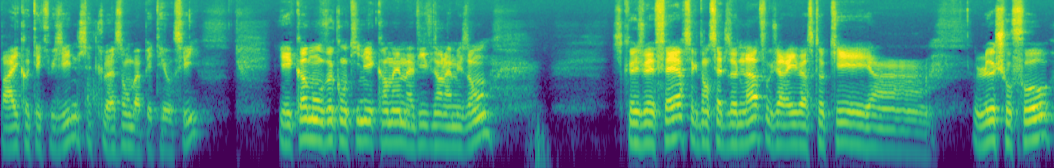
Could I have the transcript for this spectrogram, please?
Pareil côté cuisine, cette cloison va péter aussi. Et comme on veut continuer quand même à vivre dans la maison, ce que je vais faire, c'est que dans cette zone-là, il faut que j'arrive à stocker le chauffe-eau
